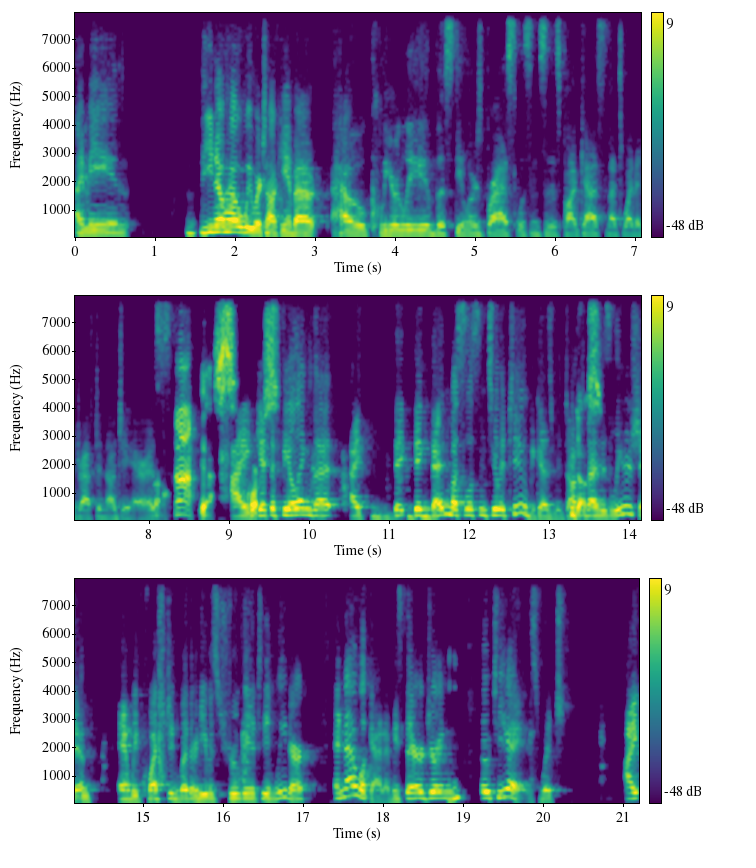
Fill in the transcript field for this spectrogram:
I mean, you know how we were talking about how clearly the Steelers brass listens to this podcast, and that's why they drafted Najee Harris. Oh, yes, I get the feeling that I Big, Big, Ben must listen to it too because we talked about his leadership and we've questioned whether he was truly a team leader. And now look at him; he's there during mm-hmm. OTAs, which I,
